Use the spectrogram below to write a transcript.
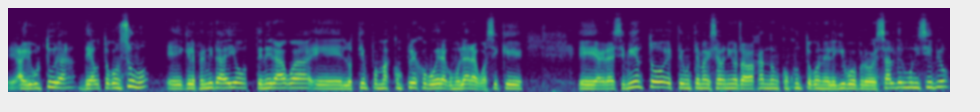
eh, agricultura de autoconsumo que les permita a ellos tener agua en los tiempos más complejos, poder acumular agua. Así que eh, agradecimiento, este es un tema que se ha venido trabajando en conjunto con el equipo Provesal del municipio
